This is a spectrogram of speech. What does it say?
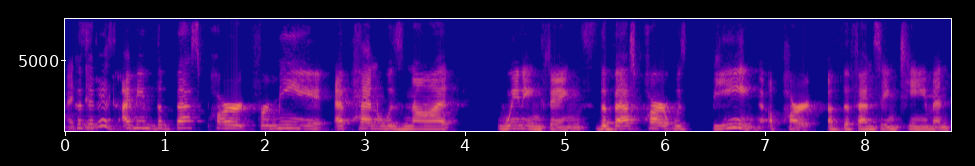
Because it is I mean, the best part for me at Penn was not winning things. The best part was being a part of the fencing team. And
